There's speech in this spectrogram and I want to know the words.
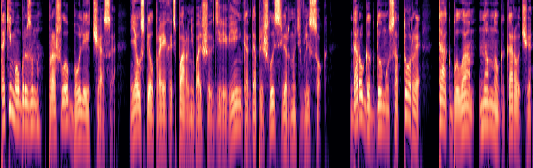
Таким образом, прошло более часа. Я успел проехать пару небольших деревень, когда пришлось свернуть в лесок. Дорога к дому Саторы так была намного короче.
